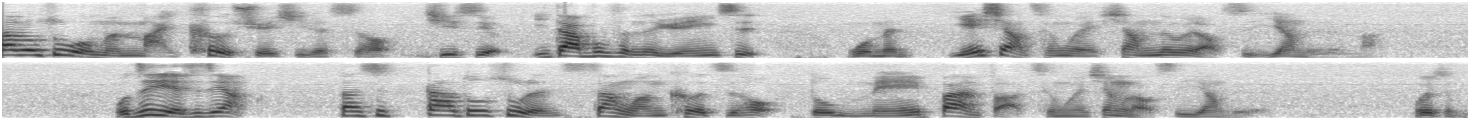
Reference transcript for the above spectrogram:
大多数我们买课学习的时候，其实有一大部分的原因是，我们也想成为像那位老师一样的人嘛。我自己也是这样，但是大多数人上完课之后都没办法成为像老师一样的人，为什么？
